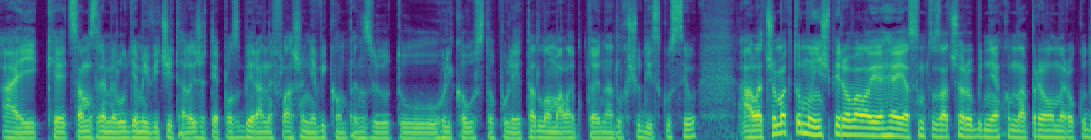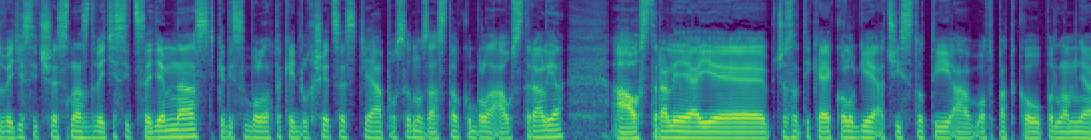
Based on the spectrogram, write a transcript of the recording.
Aj keď samozrejme ľudia mi vyčítali, že tie pozbierané fľaše nevykompenzujú tú uhlíkovú stopu lietadlom, ale to je na dlhšiu diskusiu. Ale čo ma k tomu inšpirovalo je, hej, ja som to začal robiť nejakom na prelome roku 2016-2017, kedy som bol na takej dlhšej ceste a poslednú zastávku bola Austrália. A Austrália je, čo sa týka ekológie a čistoty a odpadkov, podľa mňa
